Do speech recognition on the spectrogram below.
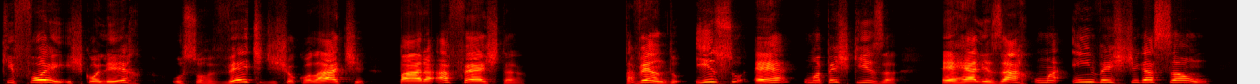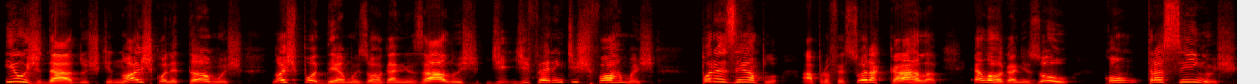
que foi escolher o sorvete de chocolate para a festa. Está vendo? Isso é uma pesquisa, é realizar uma investigação. E os dados que nós coletamos, nós podemos organizá-los de diferentes formas. Por exemplo, a professora Carla ela organizou com tracinhos,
